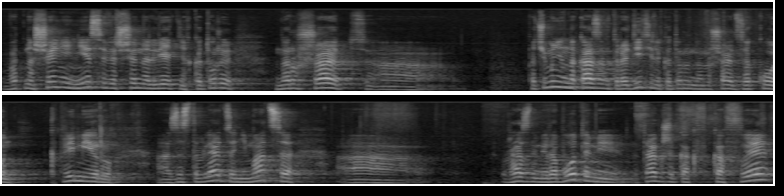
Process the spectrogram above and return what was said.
в отношении несовершеннолетних, которые нарушают, а, почему не наказывают родители, которые нарушают закон? К примеру, а, заставляют заниматься а, разными работами, так же, как в кафе,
